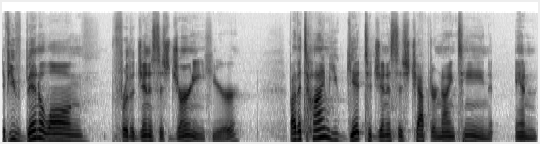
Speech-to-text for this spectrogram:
If you've been along for the Genesis journey here, by the time you get to Genesis chapter 19 and,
